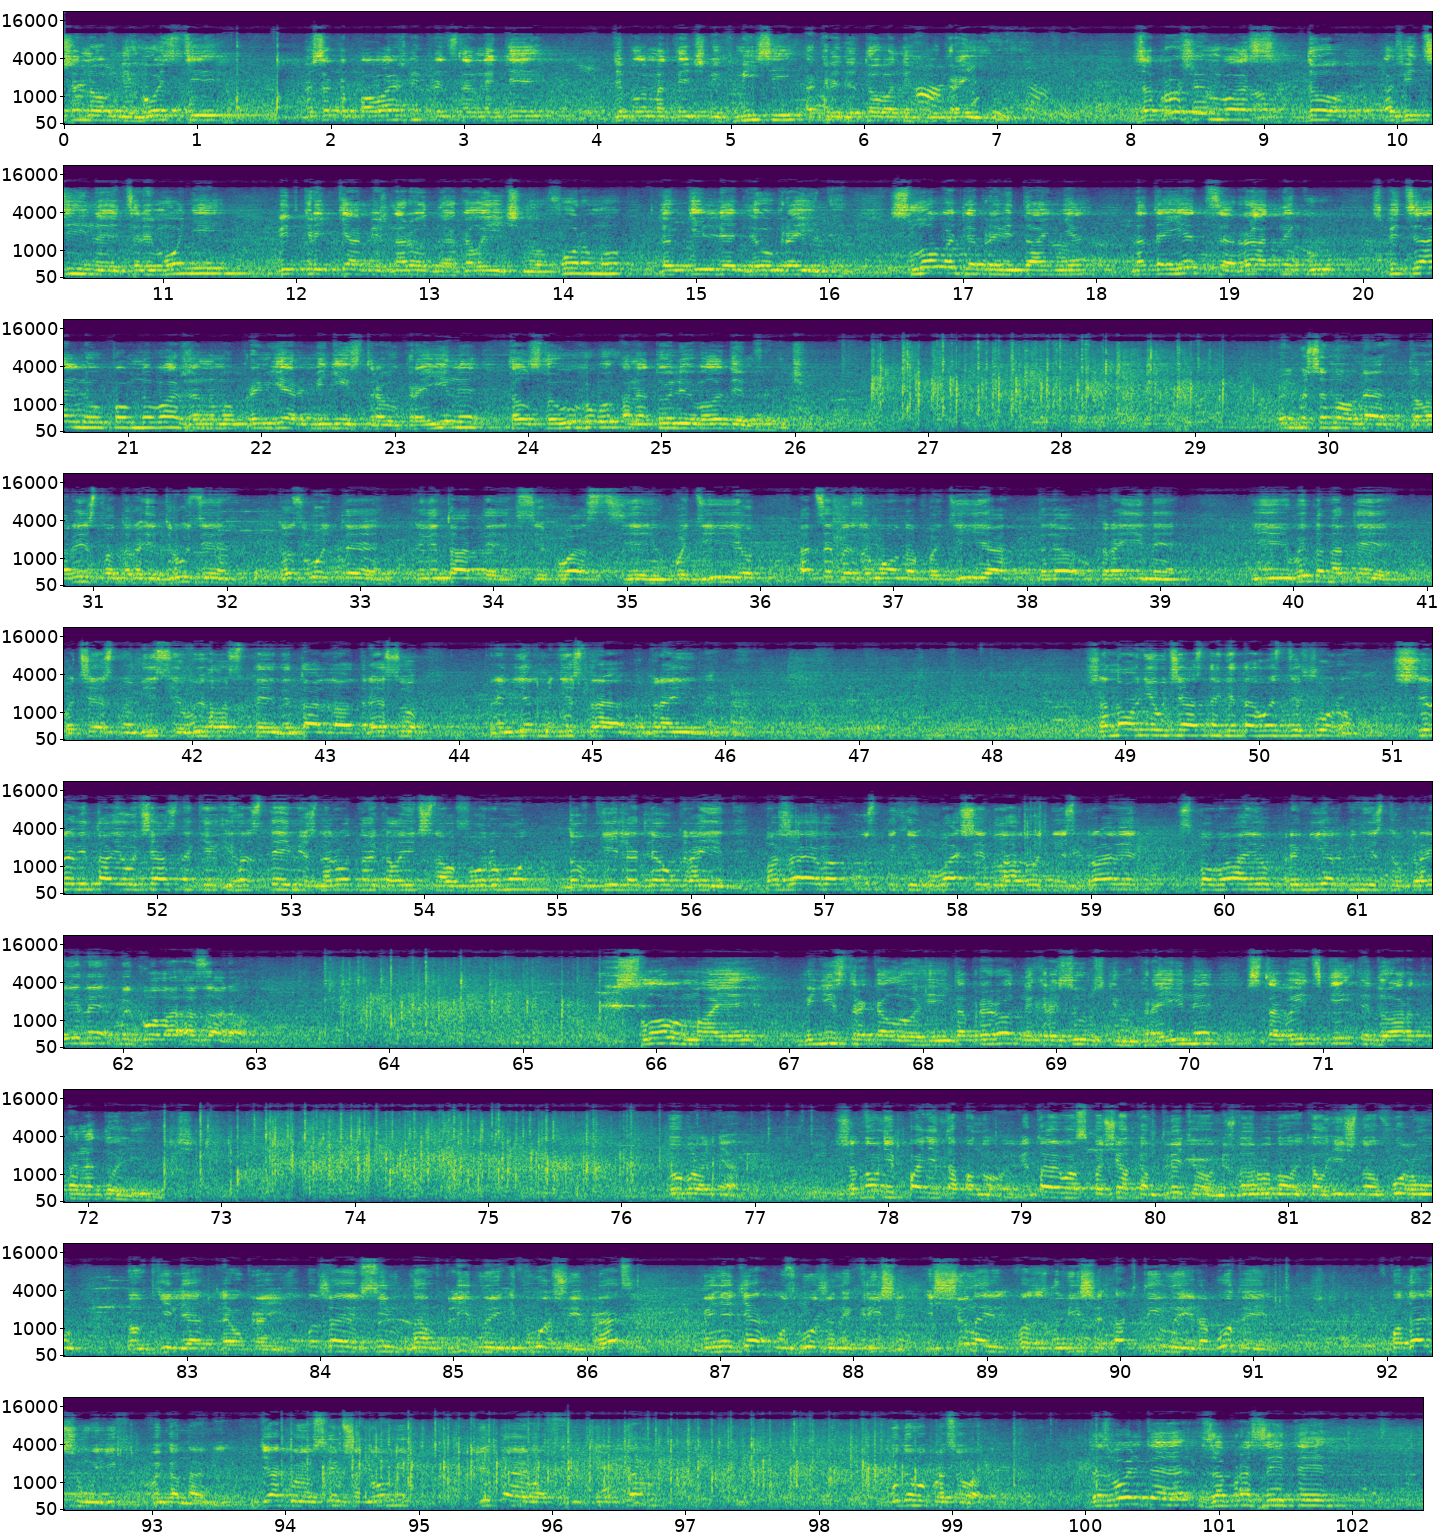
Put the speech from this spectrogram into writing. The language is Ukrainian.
вельмишановні гості, високоповажні представники дипломатичних місій, акредитованих в Україні. Запрошуємо вас до офіційної церемонії відкриття Міжнародного екологічного форуму довкілля для України. Слово для привітання надається раднику спеціально уповноваженому прем'єр-міністра України Толстоухову Анатолію Володимировичу. Вельми шановне товариство, дорогі друзі, дозвольте привітати всіх вас цією подією, а це безумовна подія для України. І виконати почесну місію, виголосити детальну адресу прем'єр-міністра України. Шановні учасники та гості форуму, щиро вітаю учасників і гостей Міжнародного екологічного форуму Довкілля для України. Бажаю вам успіхів у вашій благородній справі. З повагою прем'єр-міністр України Микола Азаров. Слово має міністр екології та природних ресурсів України Ставицький Едуард Анатолійович. Доброго дня. Шановні пані та панове, вітаю вас з початком третього міжнародного екологічного форуму довкілля для України. Бажаю всім нам плідної і творчої праці, прийняття узгоджених рішень і, що найважливіше, активної роботи в подальшому їх виконанні. Дякую всім, шановні. Вітаю вас. Будемо працювати. Дозвольте запросити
